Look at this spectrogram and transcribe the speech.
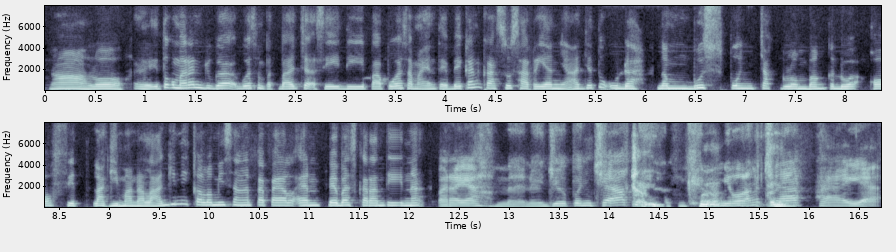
Nah loh, eh, itu kemarin juga gue sempat baca sih di Papua sama NTB kan kasus hariannya aja tuh udah nembus puncak gelombang kedua COVID. Lah gimana lagi nih kalau misalnya PPLN bebas karantina? Para ya, menuju puncak, gemilang cahaya.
